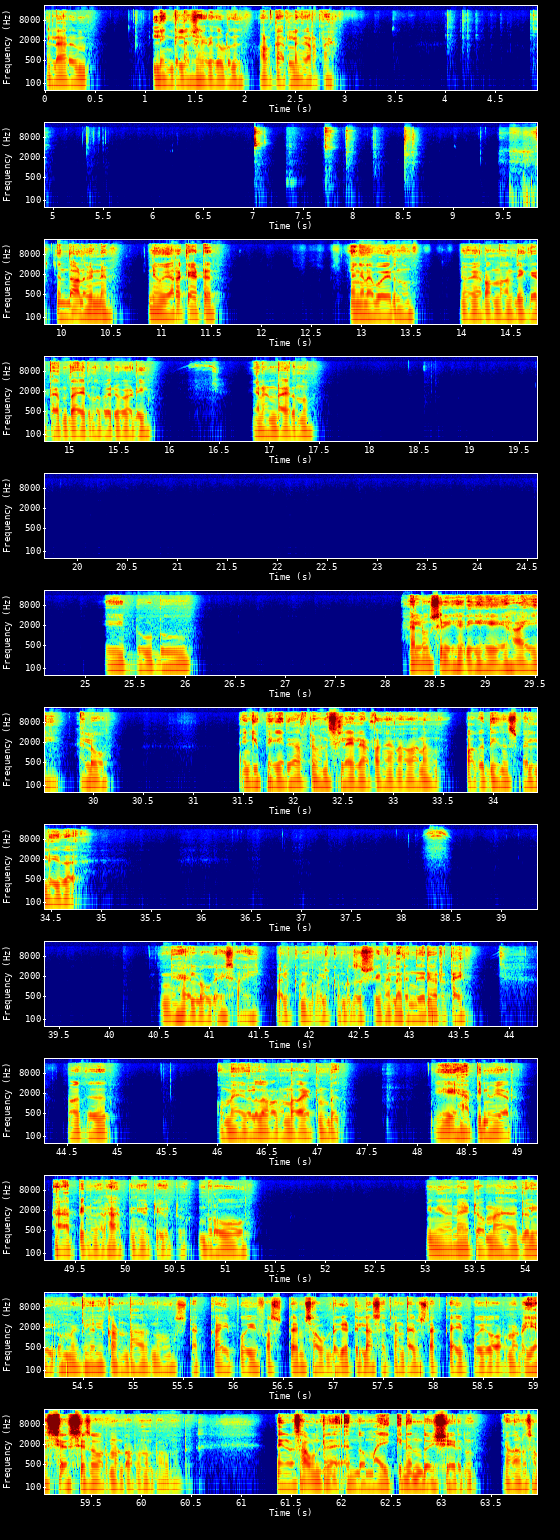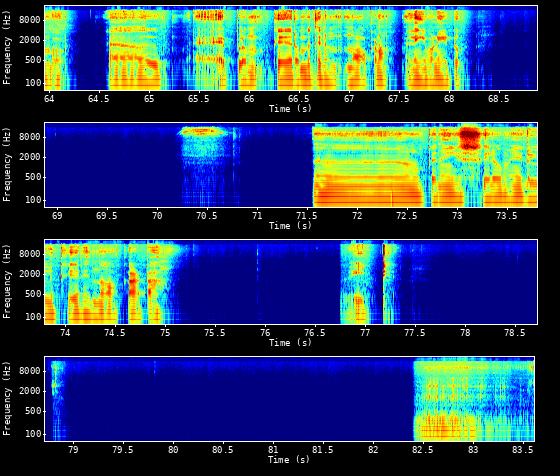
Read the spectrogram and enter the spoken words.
എല്ലാവരും ലിങ്കെല്ലാം ഷെയർ ചെയ്ത് കൊടുക്ക്. ആൾക്കാരെല്ലാം കയറട്ടെ എന്താണ് പിന്നെ? ന്യൂ ഇയർ ആയിട്ട് എങ്ങനെ പോയിരുന്നു? ന്യൂ ഇയർ ഒന്നാം തീയതി ആയിട്ട് എന്തായിരുന്നു പരിപാടി? എങ്ങനെ ഉണ്ടായിരുന്നു? ഈ ഡൂഡു. Hello Srihari. Hey hi hello എനിക്ക് പേര് കറക്റ്റ് മനസ്സിലായില്ല ഞാൻ അതാണ് പകുതിയിൽ നിന്ന് സ്പെല്ല് ചെയ്തത് hello guys hi welcome to welcome to the stream എല്ലാവരും കയറി വരട്ടെ. നമുക്ക് ഉമേകൾ തുടങ്ങേണ്ടതായിട്ടുണ്ട്. ഈ happy new year happy new year happy new year to you too bro ഇനി അതിനായിട്ട് ഒമേകൾ ഒമേഗിളിൽ കണ്ടായിരുന്നു. സ്റ്റക്കായി പോയി. ഫസ്റ്റ് ടൈം സൗണ്ട് കേട്ടില്ല. സെക്കൻഡ് ടൈം സ്റ്റക്കായി പോയി. ഓർമ്മയുണ്ട് യെസ് യെസ് യെസ് ഓർമ്മയുണ്ട് ഓർമ്മയുണ്ട് ഓർമ്മയുണ്ട് നിങ്ങളുടെ സൗണ്ടിന് എന്തോ മൈക്കിന് എന്തോ ഇഷ്യൂ ആയിരുന്നു. അതാണ് സംഭവം. അത് എപ്പോഴും കയറുമ്പോഴത്തേനും നോക്കണം. അല്ലെങ്കിൽ പണി കിട്ടും. നമുക്ക് നൈസിൽ ഒമേകളിൽ കയറി നോക്കാട്ടാ. വെയിറ്റ്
